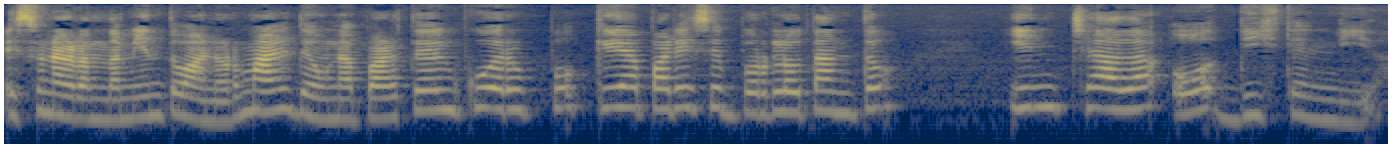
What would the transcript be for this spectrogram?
Es un agrandamiento anormal de una parte del cuerpo que aparece por lo tanto hinchada o distendida.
